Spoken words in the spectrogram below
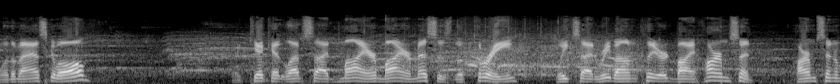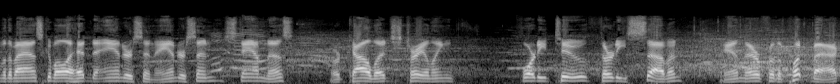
With the basketball. The kick at left side, Meyer. Meyer misses the three. Weak side rebound cleared by Harmson. Harmson over the basketball ahead to Anderson. Anderson, Stamnus, or College trailing 42 37. And there for the putback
